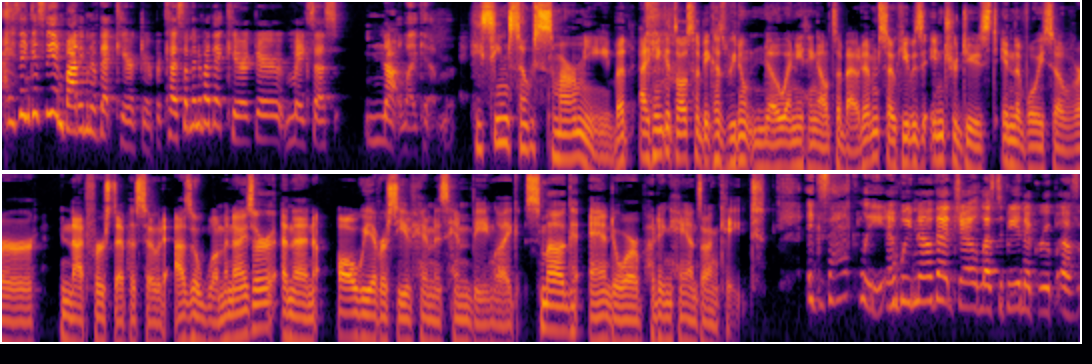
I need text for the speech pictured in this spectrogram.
I think it's the embodiment of that character because something about that character makes us not like him. He seems so smarmy, but I think it's also because we don't know anything else about him. So he was introduced in the voiceover in that first episode as a womanizer, and then all we ever see of him is him being like smug and or putting hands on Kate. Exactly. And we know that Joe loves to be in a group of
